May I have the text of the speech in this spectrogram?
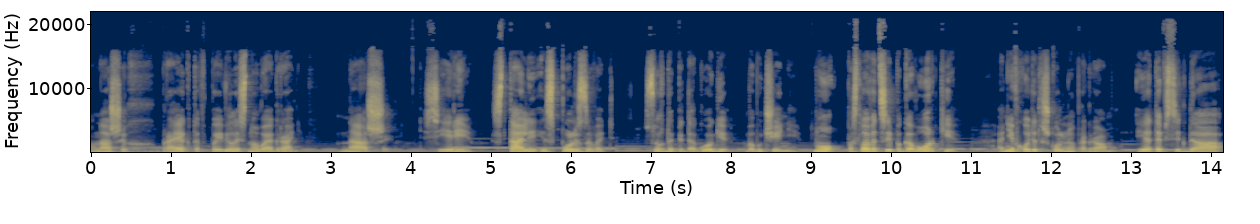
У наших проектов появилась новая грань. Наши серии стали использовать сурдопедагоги в обучении. Но пословицы и поговорки, они входят в школьную программу. И это всегда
